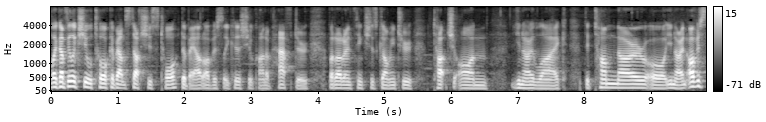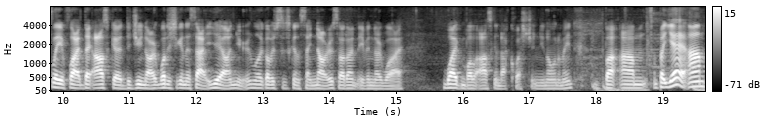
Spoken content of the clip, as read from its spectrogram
Like I feel like she'll talk about stuff she's talked about, obviously, because she'll kind of have to. But I don't think she's going to touch on, you know, like did Tom know, or you know, and obviously if like they ask her, did you know? What is she going to say? Yeah, I knew. Like obviously she's going to say no. So I don't even know why why even bother asking that question? You know what I mean? But um, but yeah, um,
